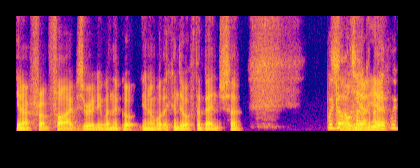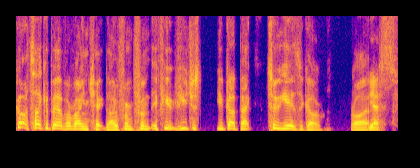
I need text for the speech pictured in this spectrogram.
you know front fives really when they've got you know what they can do off the bench. So we got so, to take yeah, a bit, we got to take a bit of a rain check though from from if you if you just you go back two years ago, right? Yes,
